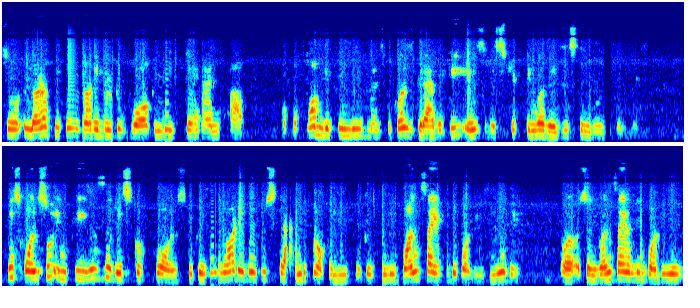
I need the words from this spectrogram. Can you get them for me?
so a lot of people are not able to walk, lift their hand up, or perform different movements because gravity is restricting or resisting those movements. This also increases the risk of falls because they're not able to stand properly because only one side of the body is moving, or sorry, one side of the body is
